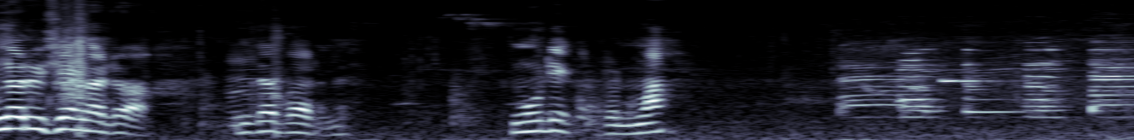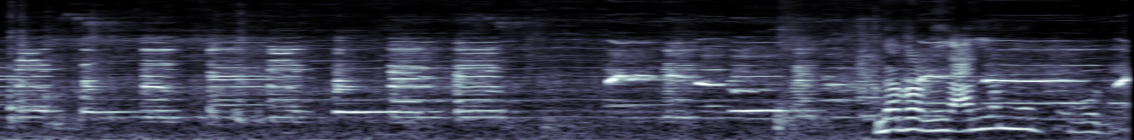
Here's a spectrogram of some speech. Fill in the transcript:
இன்னொரு விஷயம் காட்டுவா? இந்த பாருங்க. மூடியை கட்டணுமா இந்த பாருங்க இந்த அண்ணன் முட்டை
